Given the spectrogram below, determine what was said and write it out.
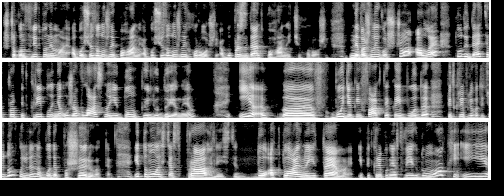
що конфлікту немає, або що залужний поганий, або що залужний хороший, або президент поганий чи хороший. Неважливо що, але тут йдеться про підкріплення уже власної думки людини. І е, е будь-який факт, який буде підкріплювати цю думку, людина буде поширювати. І тому ось ця спраглість до актуальної теми і підкріплення своїх думок, і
